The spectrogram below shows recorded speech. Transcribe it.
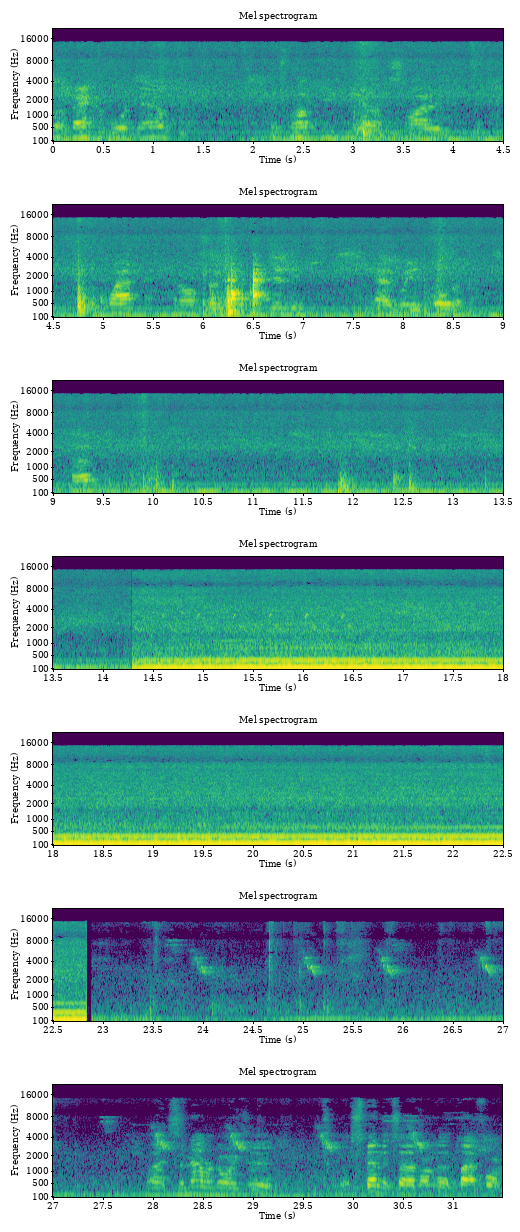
We'll put a banker board down. This will help keep the uh, slider flat and also keep it dizzy as we pull the tub. Alright, so now we're going spin the tub on the platform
